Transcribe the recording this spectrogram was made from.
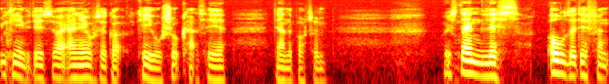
you can either do this way. And you also got keyboard shortcuts here down the bottom which then lists all the different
